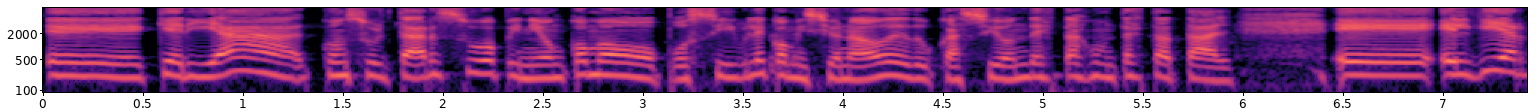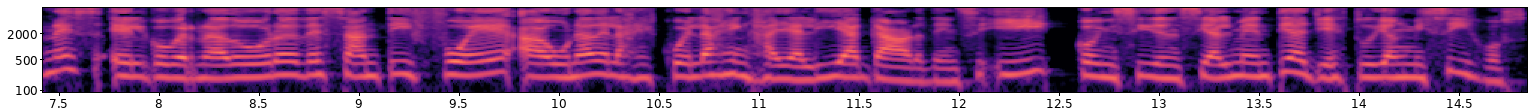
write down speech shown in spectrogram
eh, quería consultar su opinión como posible comisionado de educación de esta Junta Estatal. Eh, el viernes, el gobernador de Santi fue a una de las escuelas en Hialeah Gardens y coincidencialmente allí estudian mis hijos.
